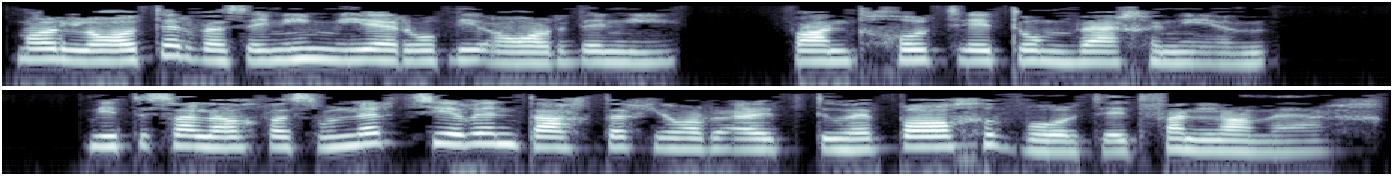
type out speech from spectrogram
Maar later was hij niet meer op die aarde nie, want God het om weggeneem. Metesalag was 187 jaar oud toen hij pa geword het van Lamech.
